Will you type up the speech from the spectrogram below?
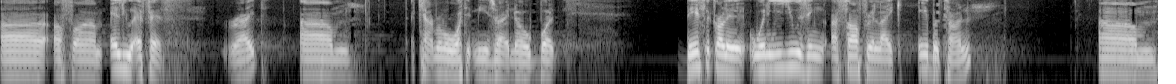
uh, of um, LUFS, right? Um, I can't remember what it means right now, but basically when you're using a software like Ableton, um,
